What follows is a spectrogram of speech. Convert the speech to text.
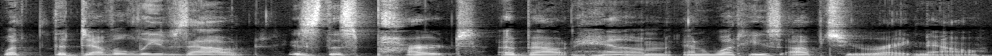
What the devil leaves out is this part about him and what he's up to right now.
